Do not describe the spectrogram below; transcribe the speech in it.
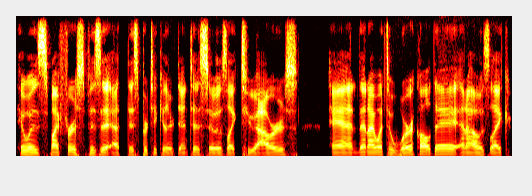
it was my first visit at this particular dentist, so it was like 2 hours. And then I went to work all day and I was like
